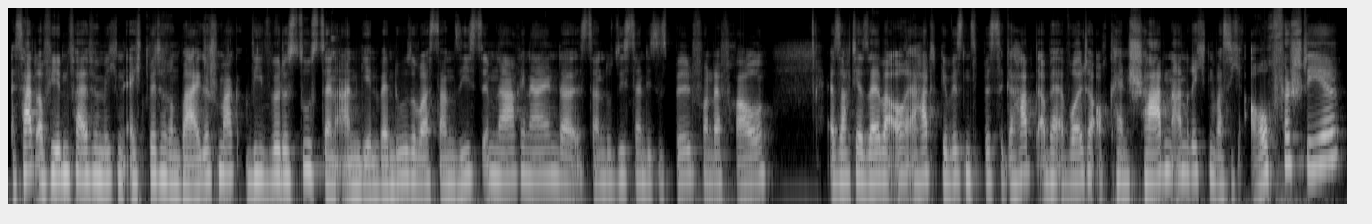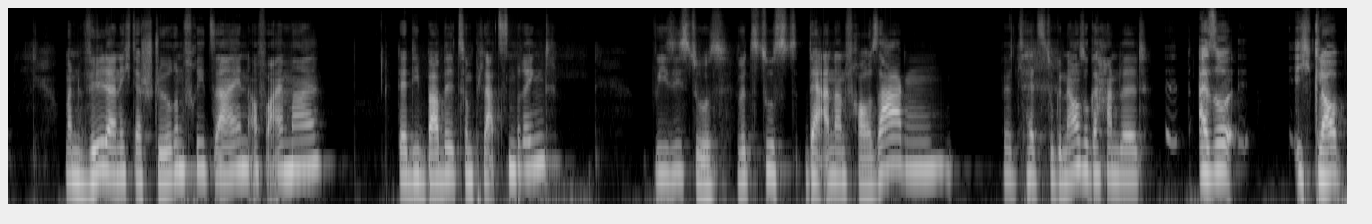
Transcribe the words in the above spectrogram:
Es hat auf jeden Fall für mich einen echt bitteren Beigeschmack. Wie würdest du es denn angehen, wenn du sowas dann siehst im Nachhinein? Da ist dann, du siehst dann dieses Bild von der Frau. Er sagt ja selber auch, er hat Gewissensbisse gehabt, aber er wollte auch keinen Schaden anrichten, was ich auch verstehe. Man will da nicht der Störenfried sein auf einmal, der die Bubble zum Platzen bringt. Wie siehst du es? Würdest du es der anderen Frau sagen? Hättest du genauso gehandelt? Also, ich glaube,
